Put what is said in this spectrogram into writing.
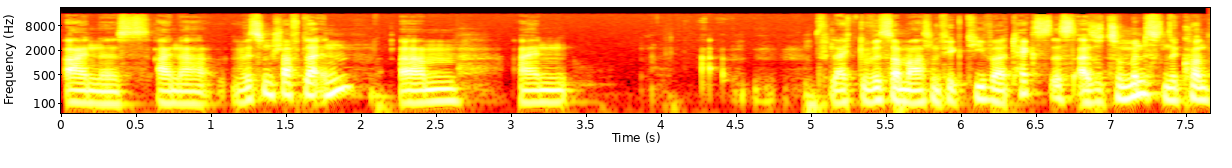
eines, einer Wissenschaftlerin ähm, ein vielleicht gewissermaßen fiktiver Text ist, also zumindest eine Kon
